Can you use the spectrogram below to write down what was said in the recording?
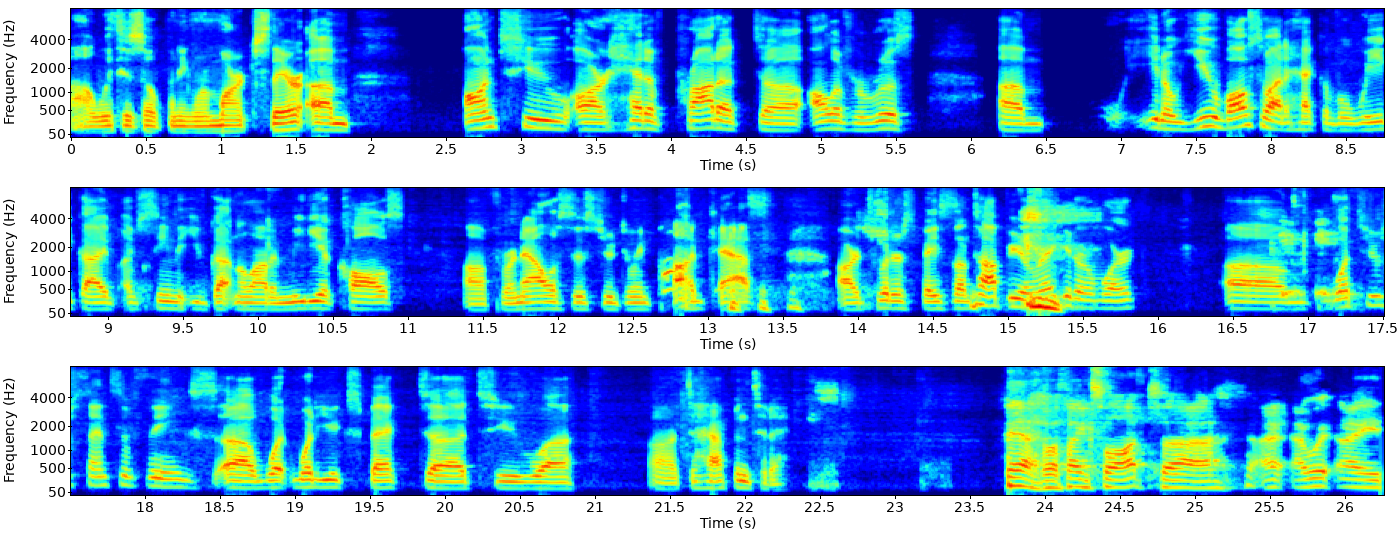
uh, with his opening remarks there. Um, on to our head of product, uh, Oliver. Um, you know, you've also had a heck of a week. I've, I've seen that you've gotten a lot of media calls uh, for analysis. You're doing podcasts, our Twitter spaces on top of your regular work. Um, what's your sense of things? Uh, what What do you expect uh, to uh, uh, to happen today? Yeah, well, thanks a lot. Uh, I, I, w- I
